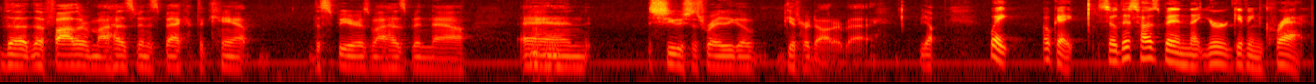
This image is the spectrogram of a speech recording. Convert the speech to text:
the the father of my husband is back at the camp. The spear is my husband now, Mm-hmm. And she was just ready to go get her daughter back. Yep. Wait, okay. So this husband that you're giving crap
